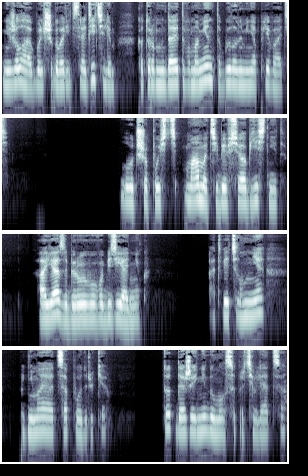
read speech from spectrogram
Не желаю больше говорить с родителем, которому до этого момента было на меня плевать. «Лучше пусть мама тебе все объяснит, а я заберу его в обезьянник», ответил мне, поднимая отца под руки. Тот даже и не думал сопротивляться.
